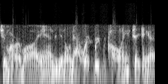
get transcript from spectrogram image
Jim Harbaugh and, you know, not re- we're recalling taking a,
